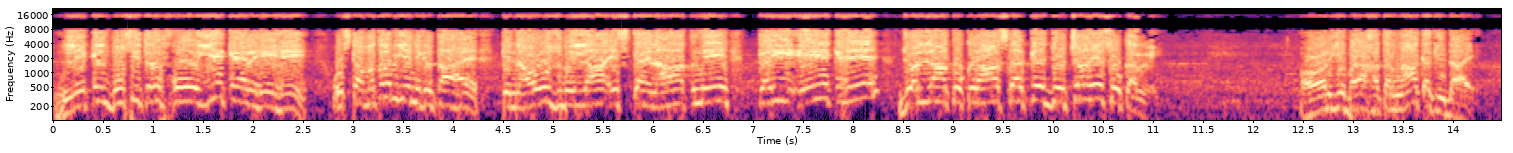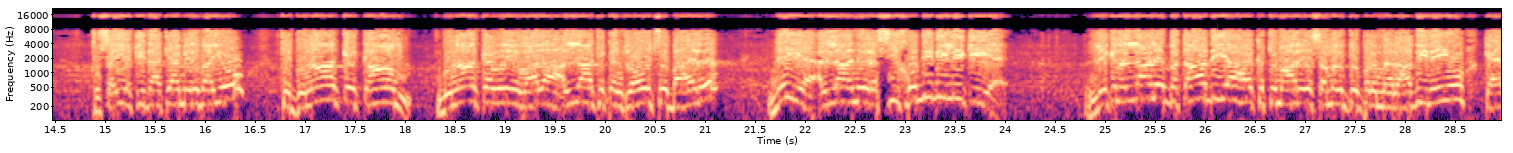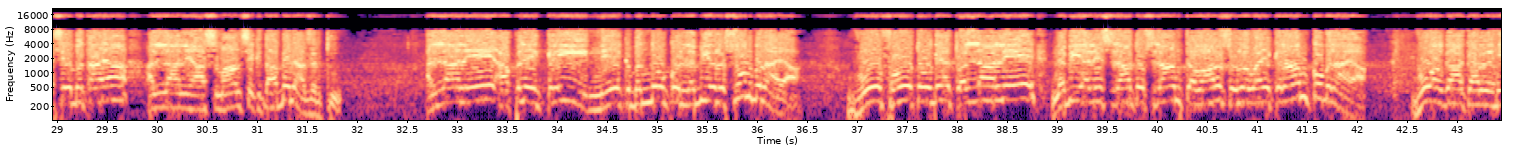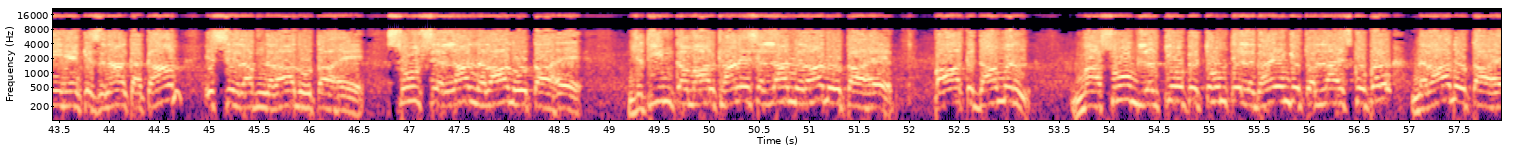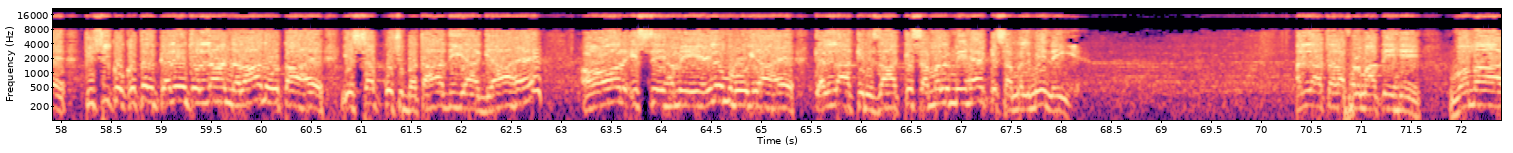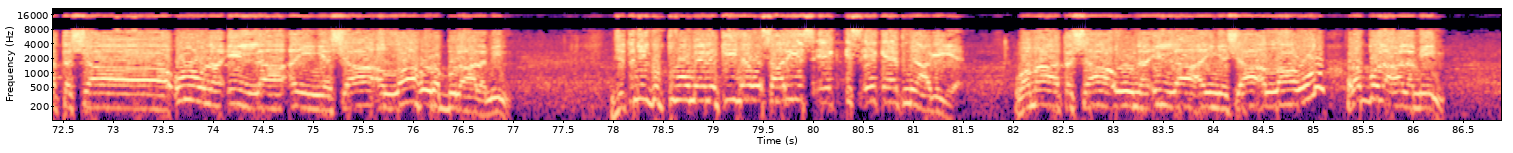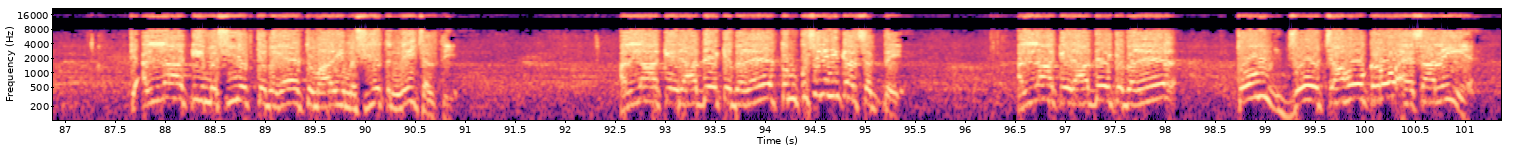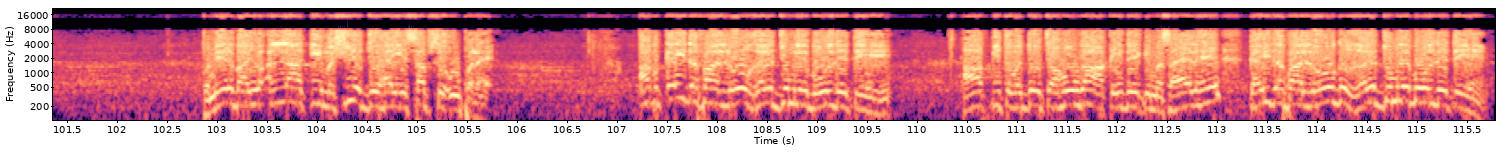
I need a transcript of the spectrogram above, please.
لیکن دوسری طرف وہ یہ کہہ رہے ہیں، اس کا مطلب یہ نکلتا ہے کہ نعوذ باللہ اس کائنات میں کئی ایک ہیں جو اللہ کو کراس کر کے جو چاہے سو کر لیں اور یہ بڑا خطرناک عقیدہ ہے۔ تو صحیح عقیدہ کیا میرے بھائیوں؟ کہ گناہ کے کام، گناہ کرنے والا اللہ کے کنٹرول سے باہر نہیں ہے۔ اللہ نے رسی خود ہی ڈیلی کی ہے۔ لیکن اللہ نے بتا دیا ہے کہ تمہارے اس عمل کے اوپر میں رادی نہیں ہوں۔ کیسے بتایا؟ اللہ نے آسمان سے کتابیں نازر کی۔ اللہ نے اپنے کئی نیک بندوں کو نبی اور رسول بنایا۔ وہ فوت ہو گیا تو اللہ نے نبی علیہ السلاط اسلام کا وارث علماء کرام کو بنایا۔ وہ آگاہ کر رہے ہیں کہ زنا کا کام اس سے رب ناراض ہوتا ہے، سود سے اللہ ناراض ہوتا ہے۔ یتیم کا مال کھانے سے اللہ ناراض ہوتا ہے۔ پاک دامن معصوم لڑکیوں پہ تومتے لگائیں گے تو اللہ اس کے اوپر ناراض ہوتا ہے۔ کسی کو قتل کریں تو اللہ ناراض ہوتا ہے۔ یہ سب کچھ بتا دیا گیا ہے۔ اور اس سے ہمیں یہ علم ہو گیا ہے کہ اللہ کی رضا کس عمل میں ہے، کس عمل میں نہیں ہے۔ اللہ تعالیٰ فرماتے ہیں، وما تشا اون اللہ اللہ رب العالمین جتنی گفتگو میں نے کی ہے وہ ساری اس ایک اس ایک ایت میں آ گئی ہے۔ وما تشا اون اللہ شاہ اللہ رب العالمین کہ اللہ کی مشیت کے بغیر تمہاری مشیت نہیں چلتی۔ اللہ کے ارادے کے بغیر تم کچھ نہیں کر سکتے۔ اللہ کے ارادے کے بغیر تم جو چاہو کرو ایسا نہیں ہے۔ تو میرے بھائیو، اللہ کی مشیت جو ہے یہ سب سے اوپر ہے۔ اب کئی دفعہ لوگ غلط جملے بول دیتے ہیں۔ آپ کی توجہ چاہوں گا، عقیدے کے مسائل ہیں۔ کئی دفعہ لوگ غلط جملے بول دیتے ہیں۔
